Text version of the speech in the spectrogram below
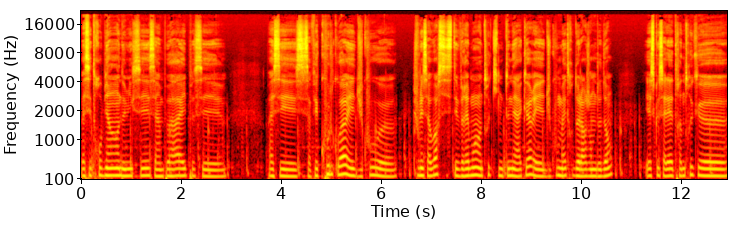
bah, c'est trop bien de mixer, c'est un peu hype, c'est bah, ça fait cool quoi. Et du coup, je voulais savoir si c'était vraiment un truc qui me tenait à cœur et du coup mettre de l'argent dedans. Et est-ce que ça allait être un truc euh,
